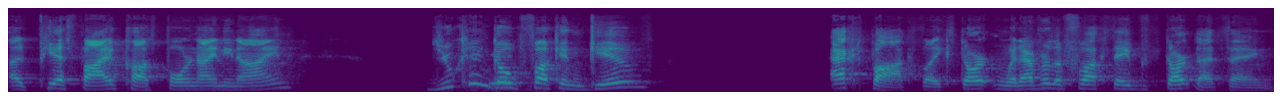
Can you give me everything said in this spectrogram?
a PS5 costs four ninety nine. You can go fucking give Xbox like starting whatever the fuck they start that thing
